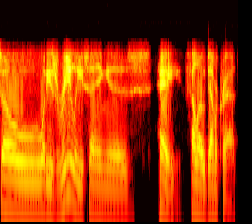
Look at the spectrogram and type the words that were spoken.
So, what he's really saying is hey, fellow Democrats,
